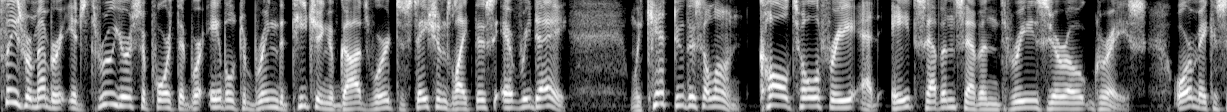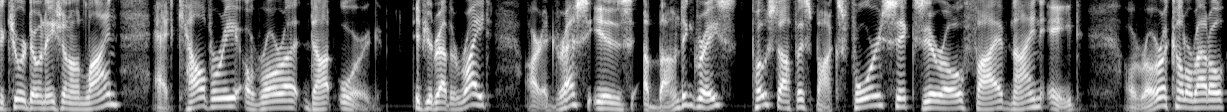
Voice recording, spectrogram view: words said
Please remember, it's through your support that we're able to bring the teaching of God's Word to stations like this every day. We can't do this alone. Call toll free at 877 30 GRACE or make a secure donation online at calvaryaurora.org. If you'd rather write, our address is Abounding Grace, Post Office Box 460598, Aurora, Colorado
